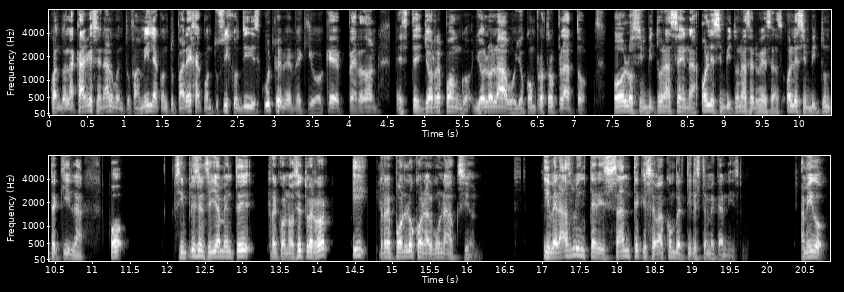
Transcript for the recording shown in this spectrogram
Cuando la cagues en algo, en tu familia, con tu pareja, con tus hijos, di discúlpeme, me equivoqué, perdón. Este, yo repongo, yo lo lavo, yo compro otro plato, o los invito a una cena, o les invito unas cervezas, o les invito un tequila, o simple y sencillamente reconoce tu error y reponlo con alguna acción. Y verás lo interesante que se va a convertir este mecanismo. Amigo,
